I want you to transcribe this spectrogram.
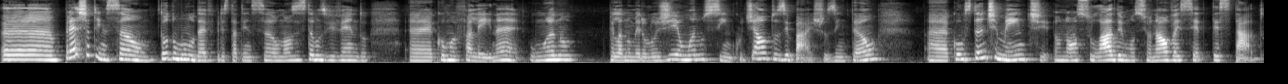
Uh, preste atenção, todo mundo deve prestar atenção. Nós estamos vivendo, uh, como eu falei, né, um ano pela numerologia, um ano 5, de altos e baixos. Então, uh, constantemente o nosso lado emocional vai ser testado.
